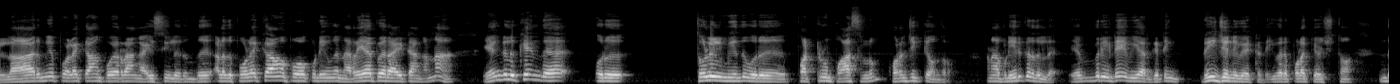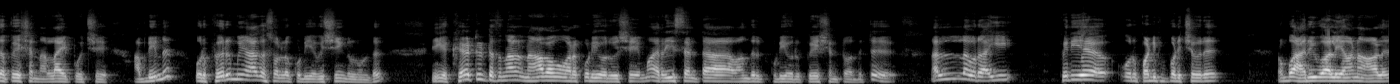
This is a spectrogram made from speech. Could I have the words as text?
எல்லாருமே பிழைக்காமல் போயிடுறாங்க ஐசியூலேருந்து அல்லது பிழைக்காமல் போகக்கூடியவங்க நிறையா பேர் ஆயிட்டாங்கன்னா எங்களுக்கே இந்த ஒரு தொழில் மீது ஒரு பற்றும் பாசலும் குறைஞ்சிக்கிட்டே வந்துடும் ஆனால் அப்படி இருக்கிறது இல்லை everyday we are getting rejuvenated இவரை புழக்க வச்சுட்டோம். இந்த பேஷண்ட் நல்லாயி போச்சு அப்படின்னு ஒரு பெருமையாக சொல்லக்கூடிய விஷயங்கள் உண்டு. நீங்கள் கேட்டுட்டதுனால ஞாபகம் வரக்கூடிய ஒரு விஷயமா ரீசெண்டாக வந்திருக்கக்கூடிய ஒரு பேஷண்ட் வந்துட்டு நல்ல ஒரு ஐ பெரிய ஒரு படிப்பு படித்தவர் ரொம்ப அறிவாளியான ஆள்.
